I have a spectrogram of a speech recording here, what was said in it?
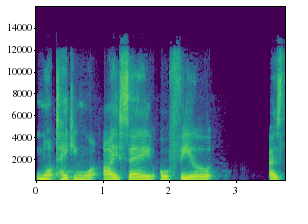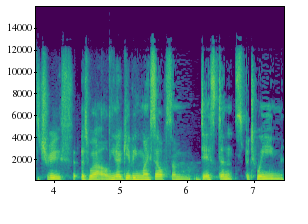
not taking what I say or feel as the truth as well. You know, giving myself some distance between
